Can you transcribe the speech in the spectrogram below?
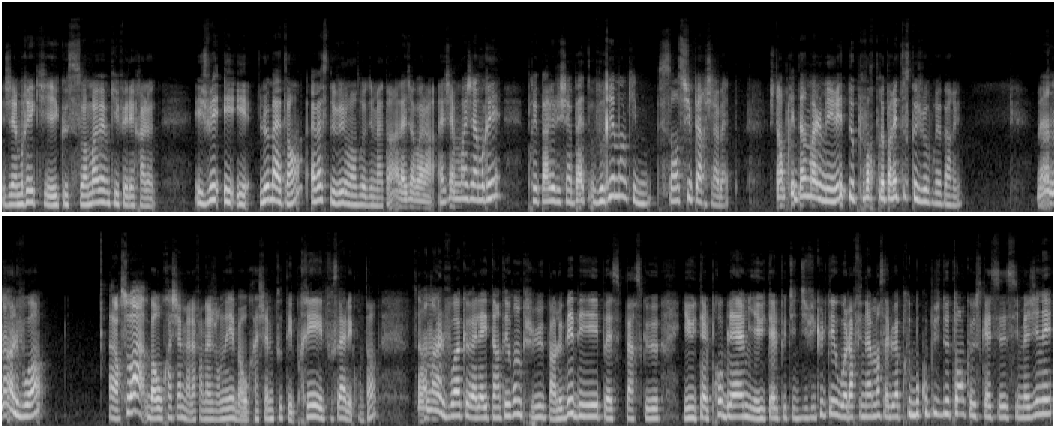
j'aimerais que ce soit moi-même qui ai fait les chalotes. Et je vais et, et le matin, elle va se lever le vendredi matin, elle va dire voilà, moi j'aimerais préparer le Shabbat vraiment qui sent super Shabbat. Je t'en prie, donne-moi le mérite de pouvoir préparer tout ce que je veux préparer. Mais maintenant, elle voit. Alors, soit, Baruch Hashem, à la fin de la journée, Baruch Hashem, tout est prêt et tout ça, elle est contente. Soit maintenant, elle voit qu'elle a été interrompue par le bébé parce, parce qu'il y a eu tel problème, il y a eu telle petite difficulté, ou alors finalement, ça lui a pris beaucoup plus de temps que ce qu'elle s'imaginait.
